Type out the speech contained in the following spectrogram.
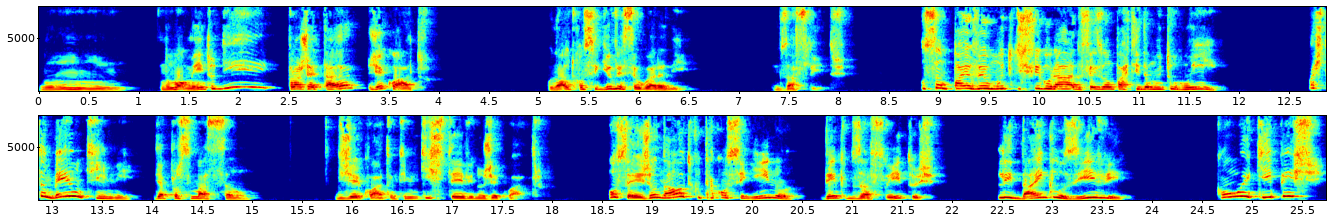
num, num momento de projetar G4. O Náutico conseguiu vencer o Guarani nos aflitos. O Sampaio veio muito desfigurado, fez uma partida muito ruim, mas também é um time de aproximação de G4, um time que esteve no G4. Ou seja, o Náutico está conseguindo, dentro dos aflitos, lidar inclusive com equipes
